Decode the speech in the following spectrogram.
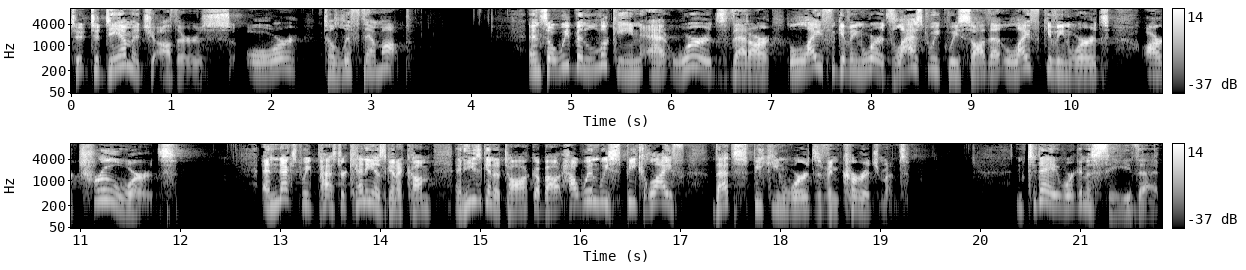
to, to damage others or to lift them up. And so we've been looking at words that are life giving words. Last week we saw that life giving words are true words. And next week, Pastor Kenny is going to come and he's going to talk about how when we speak life, that's speaking words of encouragement. And today we're going to see that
